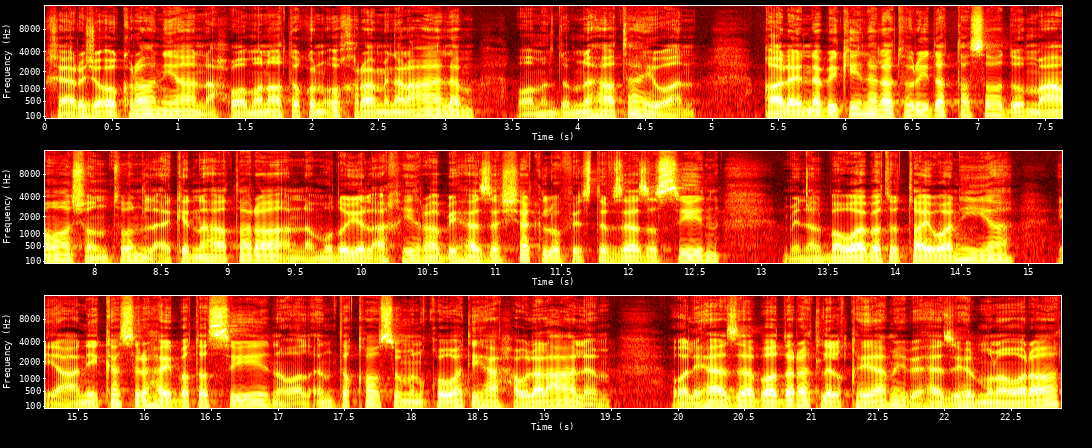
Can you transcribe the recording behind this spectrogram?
خارج أوكرانيا نحو مناطق أخرى من العالم ومن ضمنها تايوان. قال إن بكين لا تريد التصادم مع واشنطن لكنها ترى أن المضي الأخير بهذا الشكل في استفزاز الصين من البوابة التايوانية يعني كسر هيبة الصين والانتقاص من قوتها حول العالم. ولهذا بادرت للقيام بهذه المناورات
